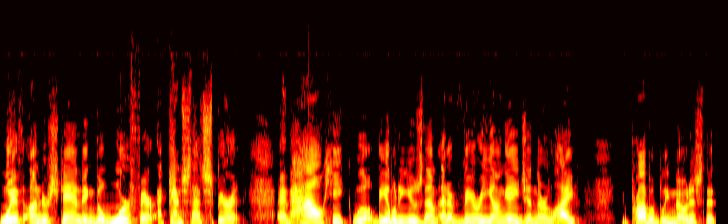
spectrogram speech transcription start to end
with understanding the warfare against that spirit and how He will be able to use them at a very young age in their life. You probably noticed that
